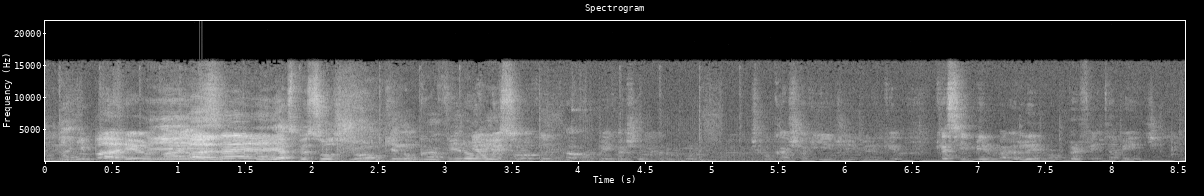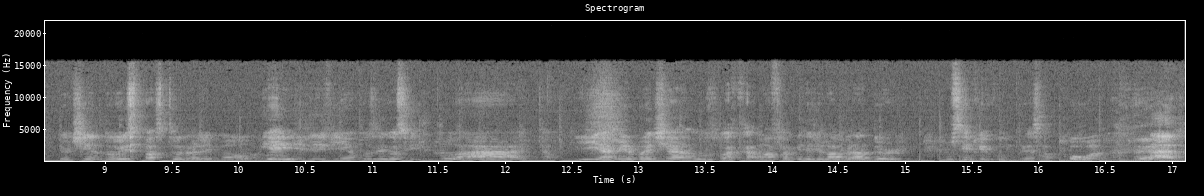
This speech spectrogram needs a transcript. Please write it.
Puta que pariu, E, mas é... e as pessoas juram que nunca viram Minha mãe isso. falou que eu nunca comprei cachorro no aeroporto. Tipo, cachorrinho de brinquedo. Porque assim, minha irmã, eu lembro perfeitamente. Eu tinha dois pastores alemão e aí eles vinham com os negocinhos de pular e tal. E a minha irmã tinha uma família de labrador. Não sei porque eu comprei essa porra. Ah,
